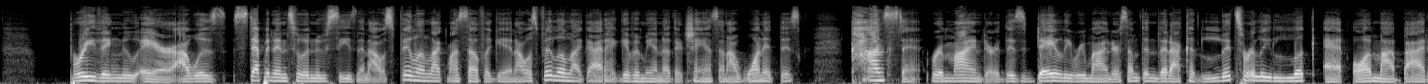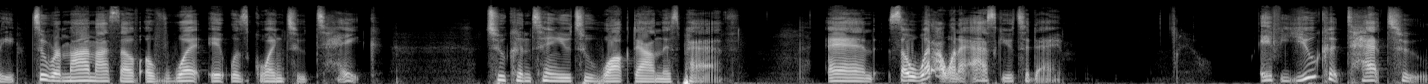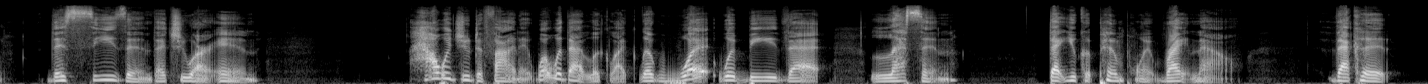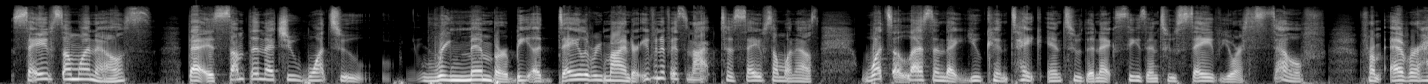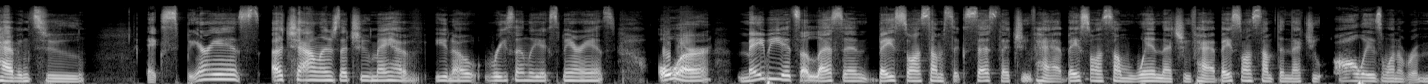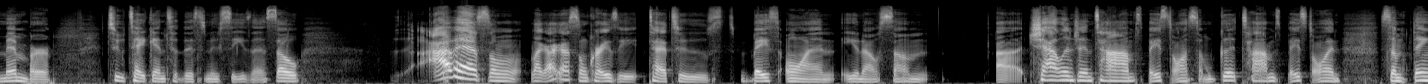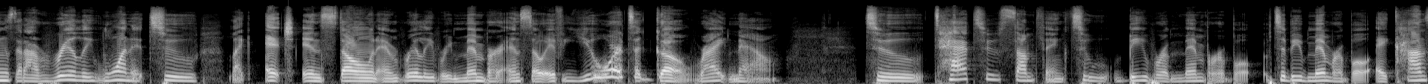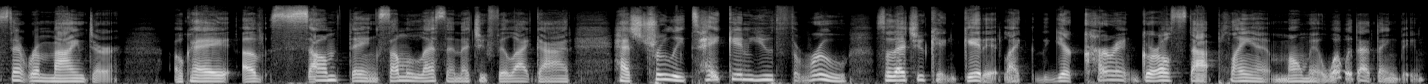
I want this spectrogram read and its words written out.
breathing new air. I was stepping into a new season. I was feeling like myself again. I was feeling like God had given me another chance. And I wanted this constant reminder, this daily reminder, something that I could literally look at on my body to remind myself of what it was going to take to continue to walk down this path. And so, what I want to ask you today if you could tattoo this season that you are in, how would you define it? What would that look like? Like, what would be that lesson that you could pinpoint right now that could save someone else? That is something that you want to remember, be a daily reminder, even if it's not to save someone else. What's a lesson that you can take into the next season to save yourself from ever having to experience a challenge that you may have, you know, recently experienced, or maybe it's a lesson based on some success that you've had, based on some win that you've had, based on something that you always want to remember to take into this new season. So, I've had some like I got some crazy tattoos based on, you know, some uh, challenging times, based on some good times, based on some things that I really wanted to like etch in stone and really remember. And so, if you were to go right now to tattoo something to be rememberable, to be memorable, a constant reminder okay, of something, some lesson that you feel like God has truly taken you through so that you can get it. Like your current girl stop playing moment. What would that thing be?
